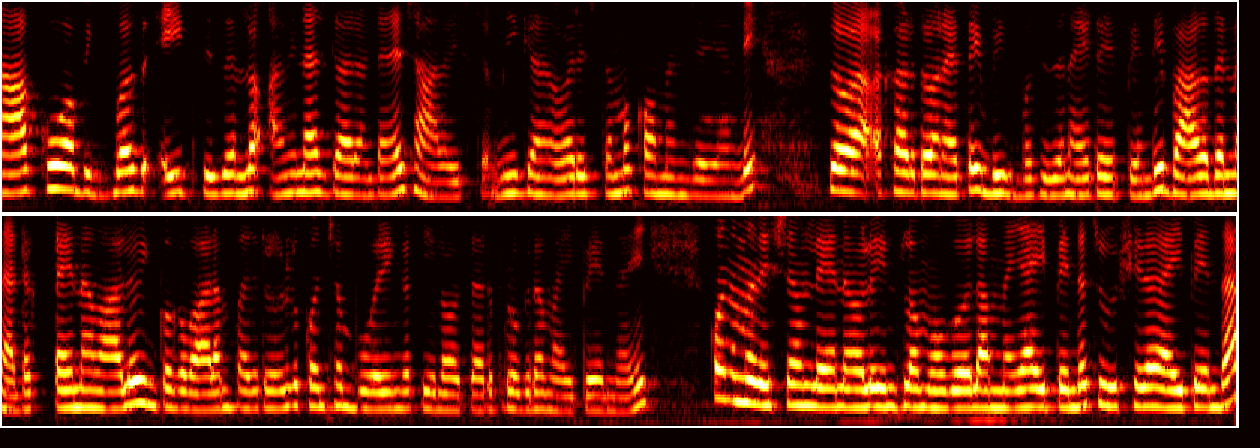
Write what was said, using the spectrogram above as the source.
నాకు ఆ బిగ్ బాస్ ఎయిట్ సీజన్లో అవినాష్ గారు అంటేనే చాలా ఇష్టం. మీకు ఎవరు ఇష్టమో కామెంట్ చేయండి. సో అక్కడితోనైతే బిగ్ బాస్ సీజన్ నైట్ అయిపోయింది. బాగా దాన్ని అడక్ట్ అయిన వాళ్ళు ఇంకొక వారం పది రోజులు కొంచెం బోరింగ్గా ఫీల్ అవుతారు. ప్రోగ్రామ్ అయిపోయిందని. కొంతమంది ఇష్టం లేని వాళ్ళు ఇంట్లో మగవాళ్ళు అమ్మాయి అయిపోయిందా చూసేదా అయిపోయిందా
